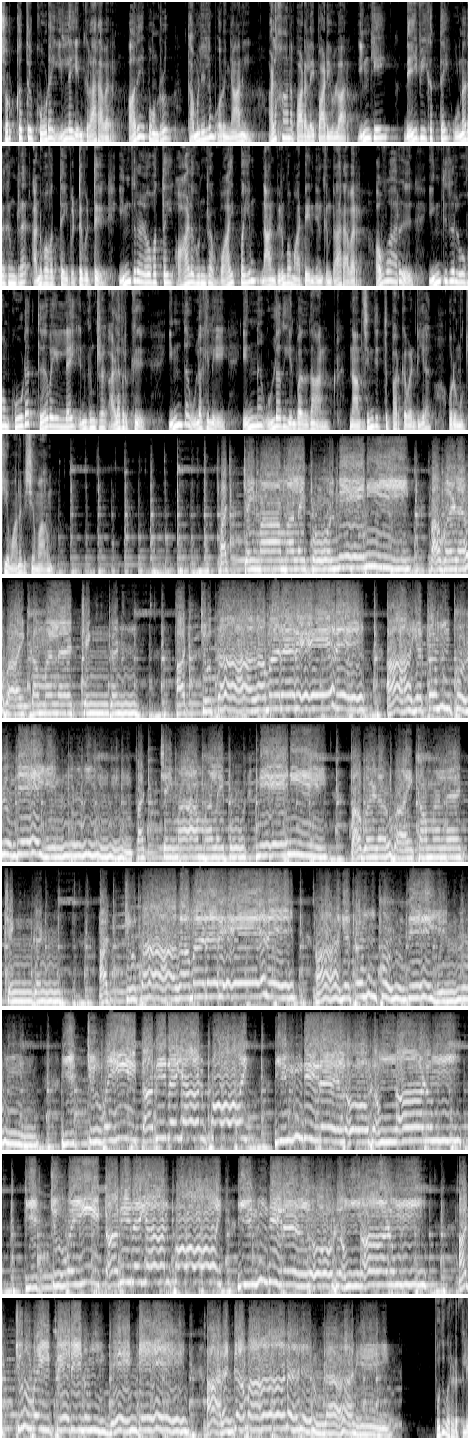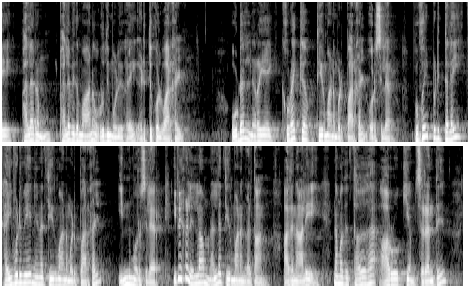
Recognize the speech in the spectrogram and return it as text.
சொர்க்கத்தில் கூட இல்லை என்கிறார் அவர். அதே போன்று தமிழிலும் ஒரு ஞானி அழகான பாடலை பாடியுள்ளார். இங்கே தெய்வீகத்தை உணர்கின்ற அனுபவத்தை விட்டுவிட்டு இந்திரலோகத்தை ஆளுகின்ற வாய்ப்பையும் நான் விரும்ப மாட்டேன் என்கின்றார் அவர். அவ்வாறு இந்திரலோகம் கூட தேவையில்லை என்கின்ற அளவிற்கு இந்த உலகிலே என்ன உள்ளது என்பதுதான் நாம் சிந்தித்து பார்க்க வேண்டிய ஒரு முக்கியமான விஷயமாகும். பச்சை மாமலை போல் மேனி பவளவாய் கமல செங்கண் அச்சுதா அமரரே ஆயத்தம் கொழுந்தேயின் பச்சை மாமலை போல் நேனி பவளவாய் கமல செங்கண் அச்சுதா அமரரே ஆயத்தம் கொழுந்தேயின் அவை தவிர யான் போய் இந்திர லோகம் ஆளும்? இச்சுவை தவிர யான் போய் இந்திர லோகம் ஆளும்? அச்சுவை பெரினும் வேண்டேன் அரங்கமானருளானே. புது வருடத்திலே பலரும் பலவிதமான உறுதிமொழிகளை எடுத்துக்கொள்வார்கள். உடல் நிறையை குறைக்க தீர்மானம் எடுப்பார்கள் ஒரு சிலர். புகைப்பிடித்தலை கைவிடுவேன் என தீர்மானம் எடுப்பார்கள் இன்னும் ஒரு சிலர். இவைகள் எல்லாம் நல்ல தீர்மானங்கள் தான். அதனாலே நமது தக ஆரோக்கியம் சிறந்து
